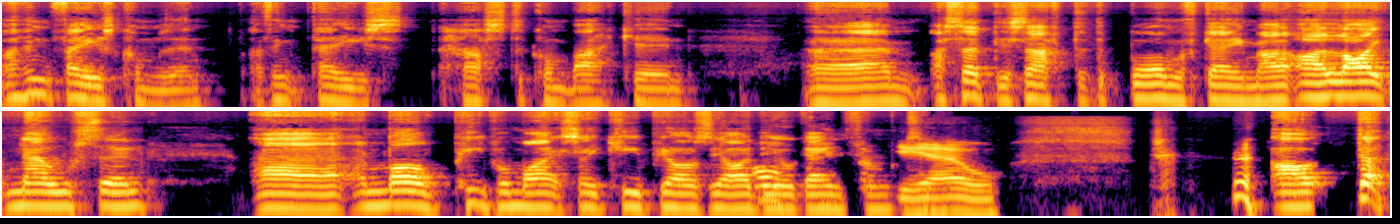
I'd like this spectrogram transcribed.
I think Faes comes in. I think Faes has to come back in. Um, I said this after the Bournemouth game. I, I like Nelson, uh, and while people might say QPR is the ideal Oh, game from Yeah. Oh, don't,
